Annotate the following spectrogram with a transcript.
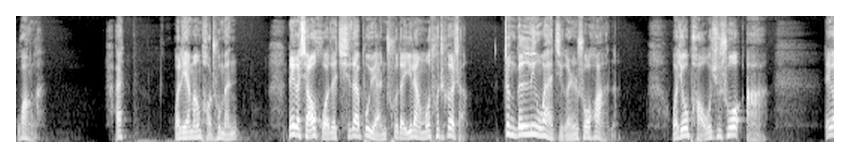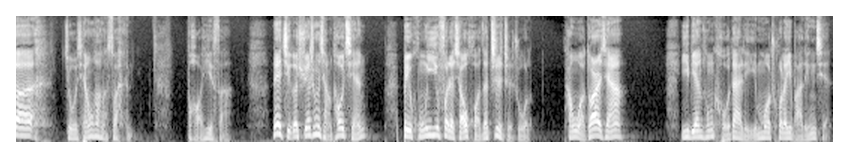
忘了。哎，我连忙跑出门，那个小伙子骑在不远处的一辆摩托车上，正跟另外几个人说话呢。我就跑过去说啊，那个酒钱忘了算，不好意思啊。那几个学生想掏钱，被红衣服的小伙子制止住了。他问我多少钱啊？一边从口袋里摸出了一把零钱。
